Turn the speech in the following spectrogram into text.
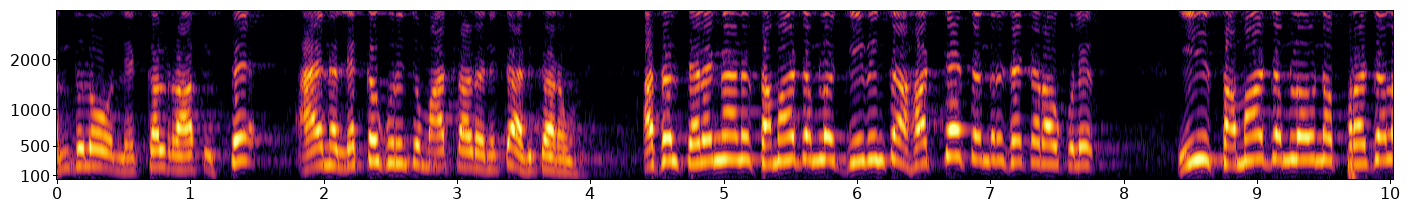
అందులో లెక్కలు రాపిస్తే ఆయన లెక్క గురించి మాట్లాడడానికి అధికారం ఉంది. అసలు తెలంగాణ సమాజంలో జీవించే హక్కే చంద్రశేఖరరావుకు లేదు. ఈ సమాజంలో ఉన్న ప్రజల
